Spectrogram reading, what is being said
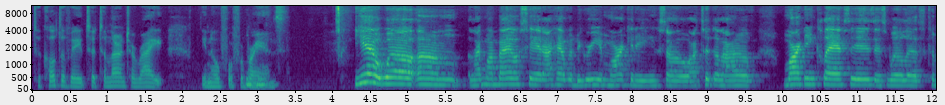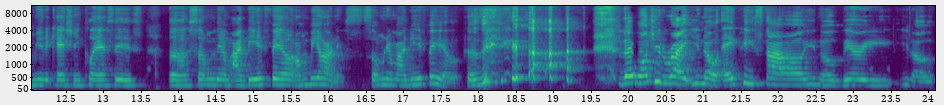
to cultivate to to learn to write? You know, for for mm-hmm. brands. Yeah, well, um, like my bio said, I have a degree in marketing, so I took a lot of marketing classes as well as communication classes. Uh, some of them I did fail. I'm gonna be honest. Some of them I did fail because they want you to write, you know, AP style, you know, very, you know,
